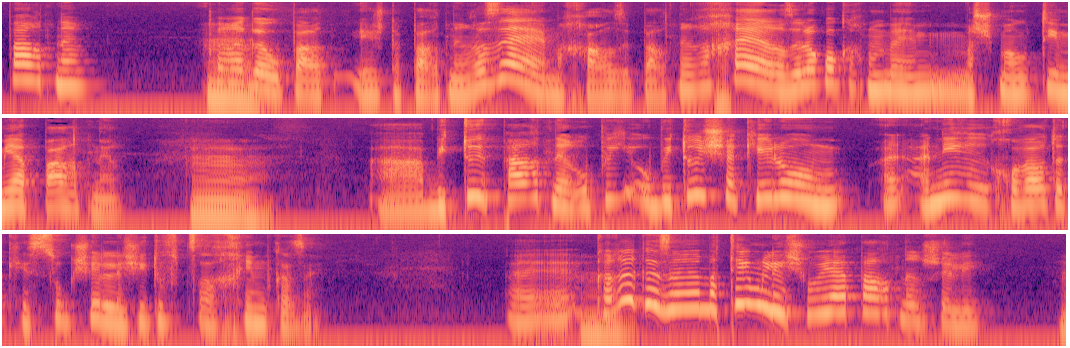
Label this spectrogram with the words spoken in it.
פרטנר. כרגע הוא פרט... יש את הפרטנר הזה, מחר זה פרטנר אחר, זה לא כל כך משמעותי מי הפרטנר. Mm, הביטוי פרטנר הוא, הוא ביטוי שכאילו, אני חווה אותו כסוג של שיתוף צרכים כזה. אה, כרגע זה מתאים לי שהוא יהיה הפרטנר שלי. mm,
